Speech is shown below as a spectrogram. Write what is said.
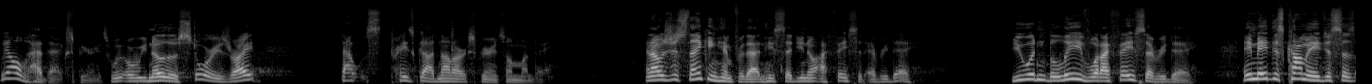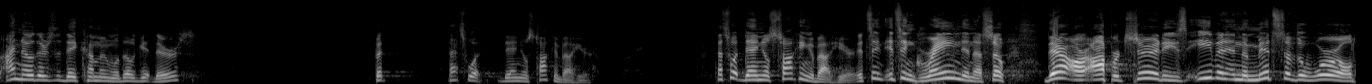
We all had that experience, we, or we know those stories, right? That was, praise God, not our experience on Monday. And I was just thanking him for that, and he said, You know, I face it every day. You wouldn't believe what I face every day. And he made this comment. He just says, I know there's a day coming when they'll get theirs. But that's what Daniel's talking about here. That's what Daniel's talking about here. It's, in, it's ingrained in us. So there are opportunities, even in the midst of the world,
